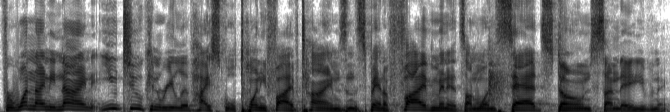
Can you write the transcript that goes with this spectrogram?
for 199 you too can relive high school 25 times in the span of five minutes on one sad stone sunday evening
